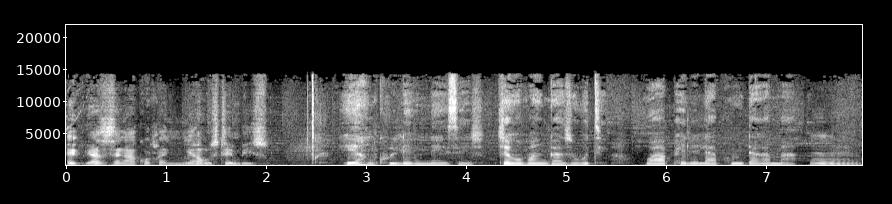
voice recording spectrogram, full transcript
Eh, uyazi sengakhohlwa inyawo sithembiso. Hey angikhululeki neze nje njengoba ngingazi ukuthi waphelela lapho umntakama Mm.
